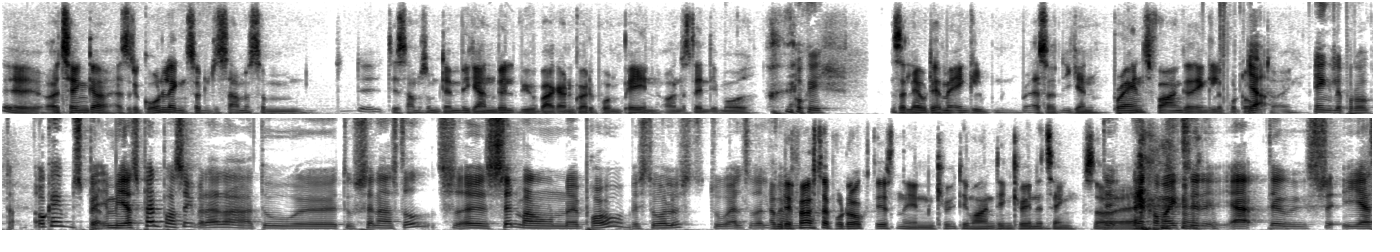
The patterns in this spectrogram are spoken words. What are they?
Øh, og jeg tænker, altså det grundlæggende, så er det det samme som det samme som dem, vi gerne vil. Vi vil bare gerne gøre det på en pæn og anstændig måde. Okay, altså lave det her med enkelt, altså igen, brands forankret enkelte produkter, ikke? enkelte produkter. Okay, spæ- ja. men jeg er spændt på at se, hvad det er, der du, øh, du sender afsted. S- øh, send mig nogle øh, prøver, hvis du har lyst. Du er altid Ja, velkommen. men det første produkt, det er sådan en, det er meget, det er en kvindeting, så det, øh, jeg kommer ikke til det. Ja, det jeg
